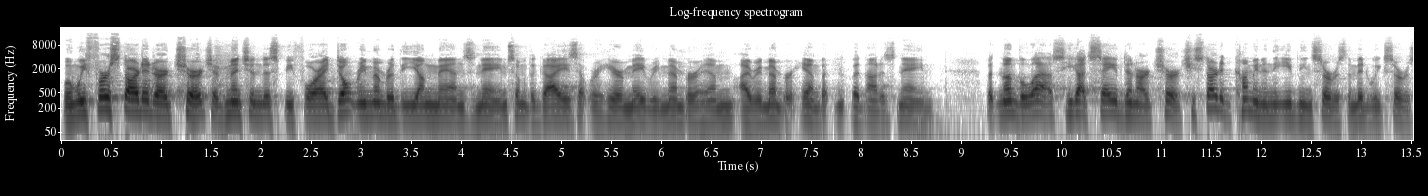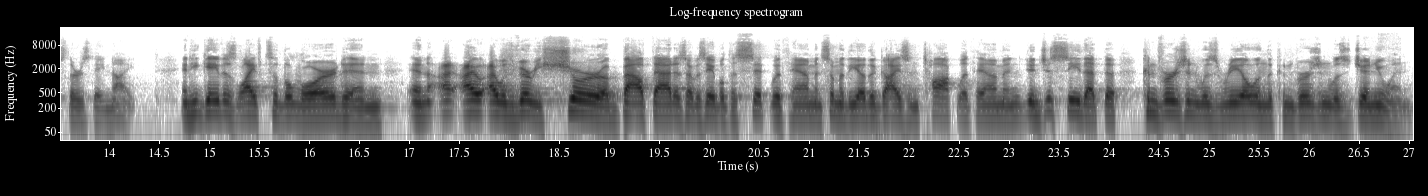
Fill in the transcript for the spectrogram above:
When we first started our church, I've mentioned this before, I don't remember the young man's name. Some of the guys that were here may remember him. I remember him, but, but not his name. But nonetheless, he got saved in our church. He started coming in the evening service, the midweek service, Thursday night. And he gave his life to the Lord, and, and I, I, I was very sure about that as I was able to sit with him and some of the other guys and talk with him and, and just see that the conversion was real and the conversion was genuine.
